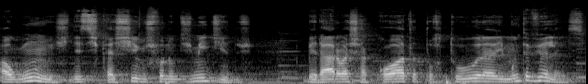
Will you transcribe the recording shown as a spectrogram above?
Alguns desses castigos foram desmedidos, beiraram a chacota, tortura e muita violência.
